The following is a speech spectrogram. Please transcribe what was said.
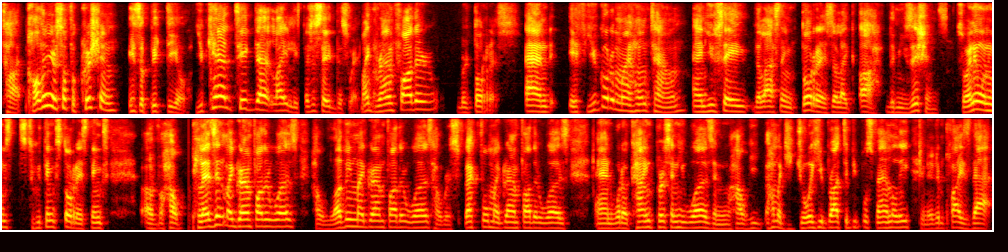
taught. Calling yourself a Christian is a big deal. You can't take that lightly. Let's just say it this way. My grandfather Torres. And if you go to my hometown and you say the last name Torres, they're like, ah, the musicians. So anyone who's, who thinks Torres thinks of how pleasant my grandfather was, how loving my grandfather was, how respectful my grandfather was, and what a kind person he was, and how he how much joy he brought to people's family. And it implies that.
